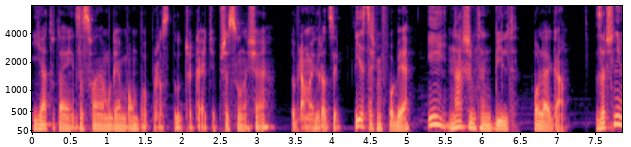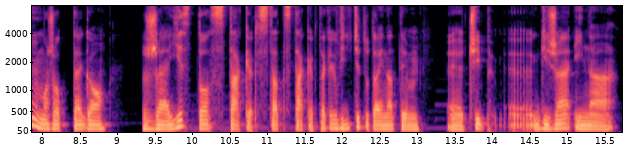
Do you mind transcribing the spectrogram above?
Ja tutaj zasłaniam gębą po prostu, czekajcie, przesunę się. Dobra, moi drodzy, jesteśmy w pobie. I na czym ten build polega? Zacznijmy może od tego, że jest to stacker, stat stacker. Tak jak widzicie tutaj na tym chip e, girze i na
